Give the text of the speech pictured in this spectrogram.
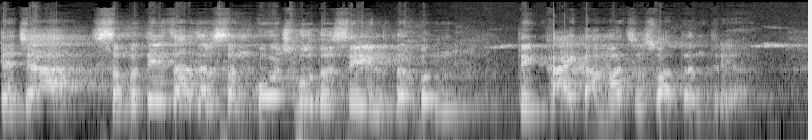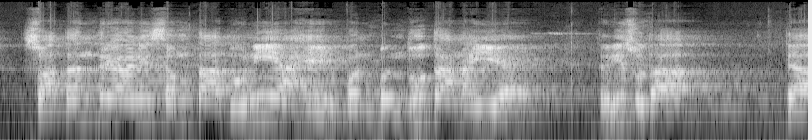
त्याच्या समतेचा जर संकोच होत असेल तर ते काय कामाचं स्वातंत्र्य? स्वातंत्र्य आणि समता दोन्ही आहे पण बंधुता नाही आहे तरी सुद्धा त्या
